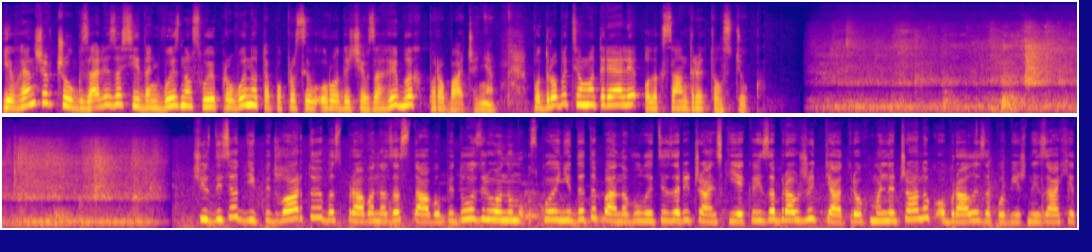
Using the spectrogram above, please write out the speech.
Євген Шевчук в залі засідань визнав свою провину та попросив у родичів загиблих пробачення. Подробиці у матеріалі Олександри Толстюк. – 60 діб під вартою без права на заставу. Підозрюваному у скоєнні ДТП на вулиці Зарічанській, який забрав життя трьох хмельничанок, обрали запобіжний захід.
